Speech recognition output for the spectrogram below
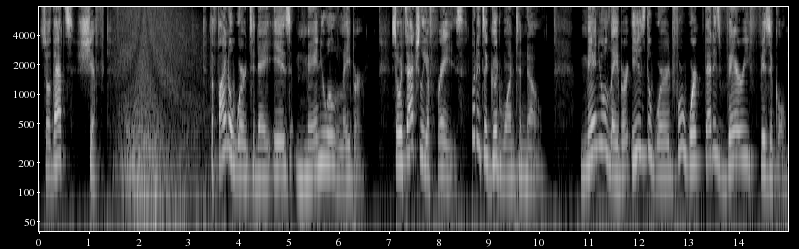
So that's shift. The final word today is manual labor. So it's actually a phrase, but it's a good one to know. Manual labor is the word for work that is very physical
